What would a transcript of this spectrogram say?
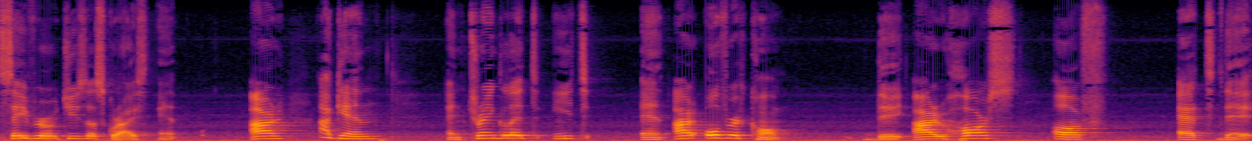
Savior Jesus Christ, and are again entrangled it and are overcome. They are horse of at the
